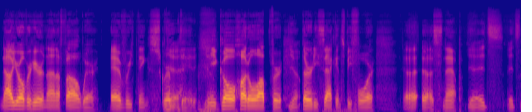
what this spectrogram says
now you're over here in the NFL where everything's scripted. Yeah. You go huddle up for Yeah, 30 seconds before uh, a snap. yeah, it's it's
